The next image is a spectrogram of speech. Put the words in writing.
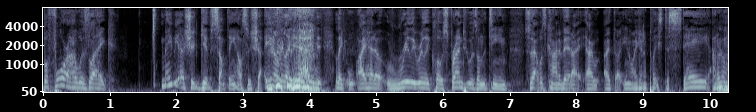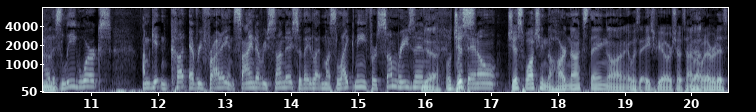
Before I was like. Maybe I should give something else a shot. You know, what I mean? like, I did- like I had a really, really close friend who was on the team, so that was kind of it. I, I, I thought, you know, I got a place to stay. I don't know Mm-hmm. how this league works. I'm getting cut every Friday and signed every Sunday, so they like, must like me for some reason. Yeah. Well, but just they don't. just watching the Hard Knocks thing on it was HBO or Showtime Yeah. or whatever it is.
